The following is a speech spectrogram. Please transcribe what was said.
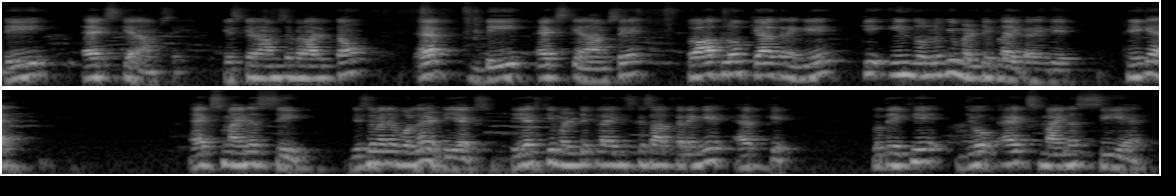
डी एक्स के नाम से, किसके नाम से बना देता हूँ? एफ़ डी एक्स के नाम से। तो आप लोग क्या करेंगे कि इन दोनों की मल्टीप्लाई करेंगे, ठीक है? X माइनस सी जिसे मैंने बोला है dx dx की मल्टीप्लाई किसके साथ करेंगे? F के। तो देखिए, जो x माइनस सी है,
